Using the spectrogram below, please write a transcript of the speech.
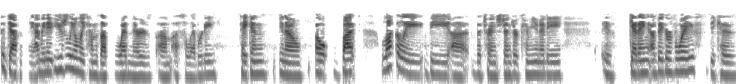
Definitely. I mean, it usually only comes up when there's um, a celebrity taken, you know. Oh, but luckily the uh, the transgender community is getting a bigger voice because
